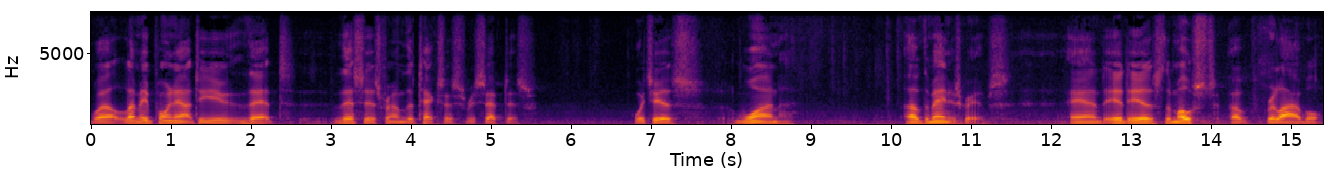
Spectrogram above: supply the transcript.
Well, let me point out to you that this is from the Textus Receptus, which is one of the manuscripts. And it is the most of reliable.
